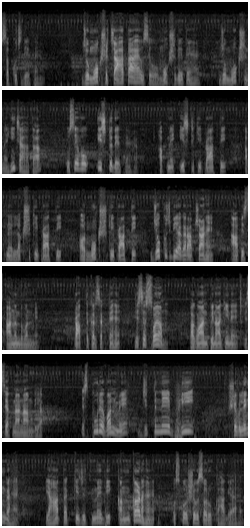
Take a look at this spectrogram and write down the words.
सब कुछ देते हैं। जो मोक्ष चाहता है, उसे वो मोक्ष देते हैं। जो मोक्ष नहीं चाहता उसे वो इष्ट देते हैं। अपने इष्ट की प्राप्ति, अपने लक्ष्य की प्राप्ति और मोक्ष की प्राप्ति, जो कुछ भी अगर आप चाहें, आप इस आनंद वन में प्राप्त कर सकते हैं, जिसे स्वयं भगवान पिनाकी ने इसे अपना नाम दिया। इस पूरे वन में जितने भी शिवलिंग हैं, यहाँ तक कि जितने भी कंकड़ हैं, उसको शिव स्वरूप कहा गया है।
